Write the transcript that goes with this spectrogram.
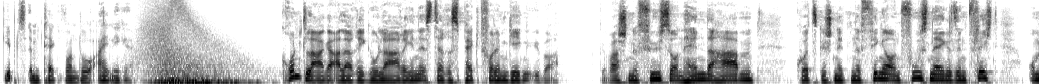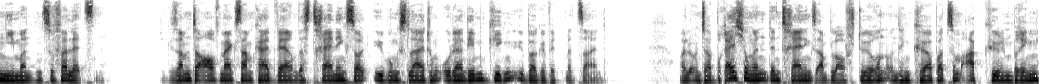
gibt's im Taekwondo einige. Grundlage aller Regularien ist der Respekt vor dem Gegenüber. Gewaschene Füße und Hände haben, kurz geschnittene Finger und Fußnägel sind Pflicht, um niemanden zu verletzen. Die gesamte Aufmerksamkeit während des Trainings soll Übungsleitung oder dem Gegenüber gewidmet sein. Weil Unterbrechungen den Trainingsablauf stören und den Körper zum Abkühlen bringen,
